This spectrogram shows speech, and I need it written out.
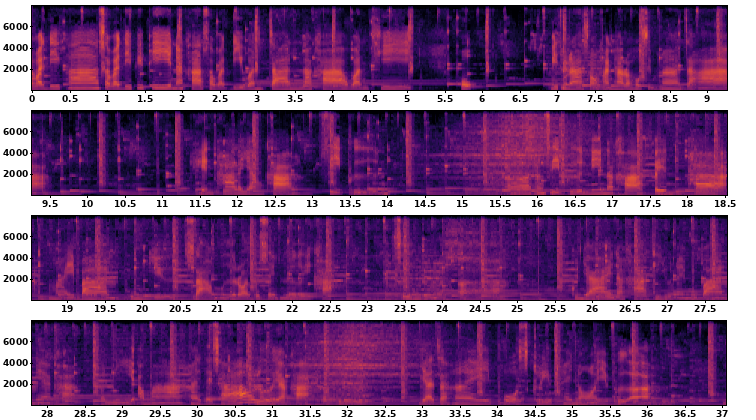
สวัสดีค่ะ สวัสดีพี่ๆนะคะ สวัสดีวันจันทร์นะคะ วันที่ 6 มิถุนา2565 จ้า เห็นผ้าแล้วยังคะสี่ผืนทั้งสีผืนนี้นะคะเป็นผ้าไหมบ้านพุ่งยืนสาวมือร้อยเปอร์เซ็นต์เลยค่ะ ซึ่งคุณยายนะคะที่อยู่ในหมู่บ้านเนี่ยค่ะ วันนี้เอามาให้แต่เช้าเลยอะค่ะ ก็คือ อยากจะให้โพสต์คลิปให้หน่อยเผื่อ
